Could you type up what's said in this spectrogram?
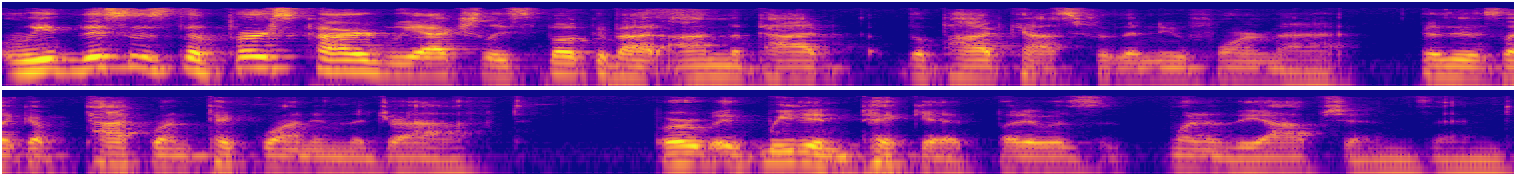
We this was the first card we actually spoke about on the pod the podcast for the new format because it was like a pack one pick one in the draft. Or we didn't pick it, but it was one of the options and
